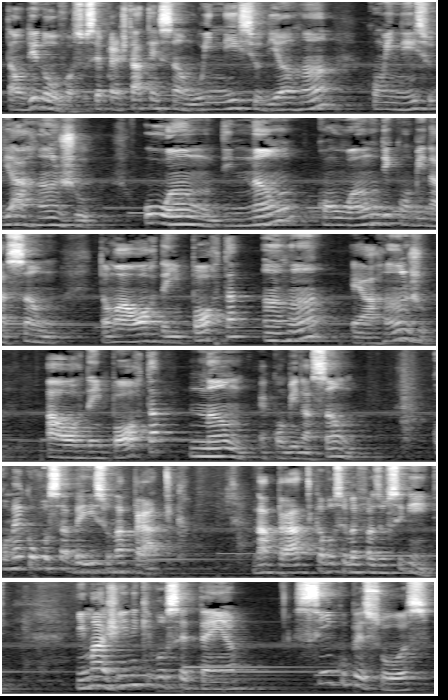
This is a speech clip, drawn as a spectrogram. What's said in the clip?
Então, de novo, se você prestar atenção, o início de aham com o início de arranjo. O ão de não com o ão de combinação. Então a ordem importa? Aham é arranjo. A ordem importa? Não. É combinação? Como é que eu vou saber isso na prática? Na prática, você vai fazer o seguinte: imagine que você tenha cinco pessoas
